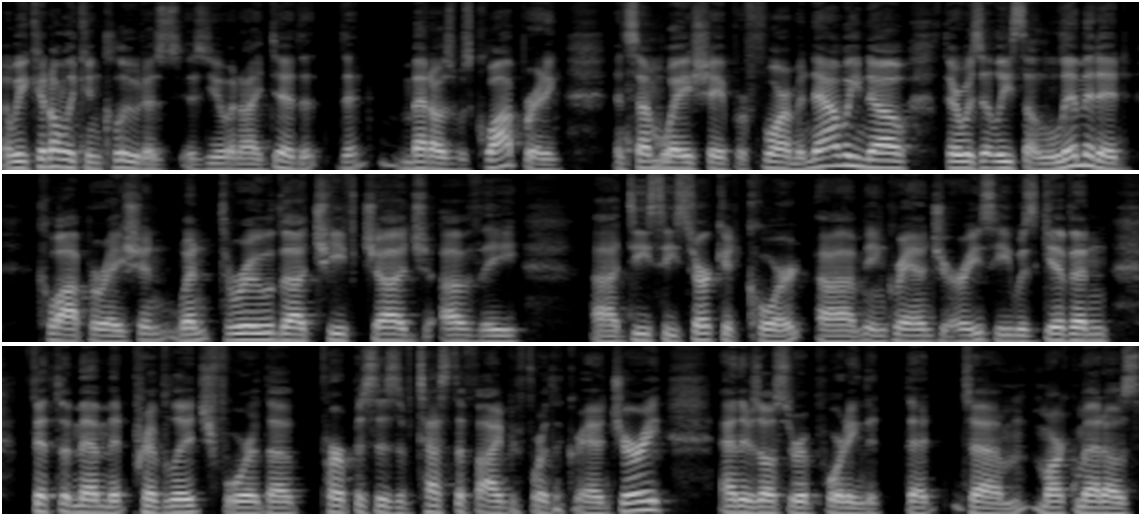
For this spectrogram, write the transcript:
And we could only conclude, as, as you and I did, that, that Meadows was cooperating in some way, shape, or form. And now we know there was at least a limited cooperation, went through the chief judge of the uh, DC Circuit Court um, in grand juries. He was given Fifth Amendment privilege for the purposes of testifying before the grand jury. And there's also reporting that that um, Mark Meadows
